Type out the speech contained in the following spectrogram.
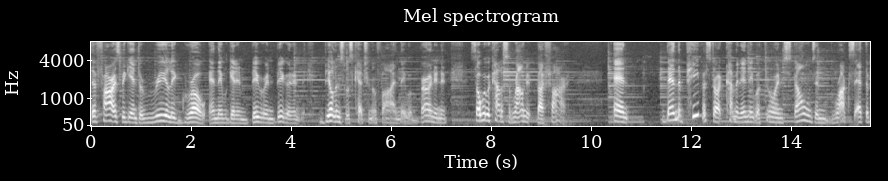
the fires began to really grow and they were getting bigger and bigger and buildings was catching on fire and they were burning. And so we were kind of surrounded by fire. And then the people start coming in, they were throwing stones and rocks at the,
